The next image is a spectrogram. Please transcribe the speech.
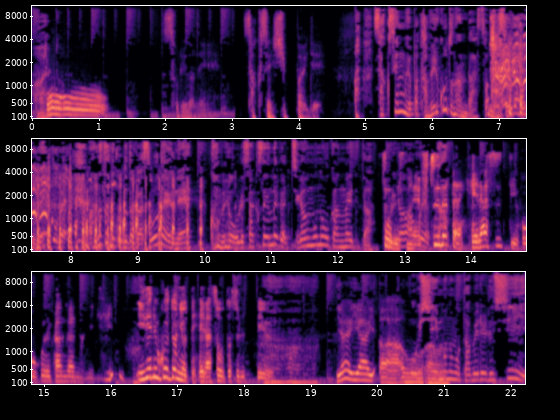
はい。おー。それがね、作戦失敗で。あ、作戦もやっぱ食べることなんだ。そそうだよね。ごめん。あなたのことだからそうだよね。ごめん、俺作戦だから違うものを考えてた。そうですね。普通だったら減らすっていう方向で考えるのに、入れることによって減らそうとするっていう。あいやいやいや、あー美味しいものも。も食べれるし、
